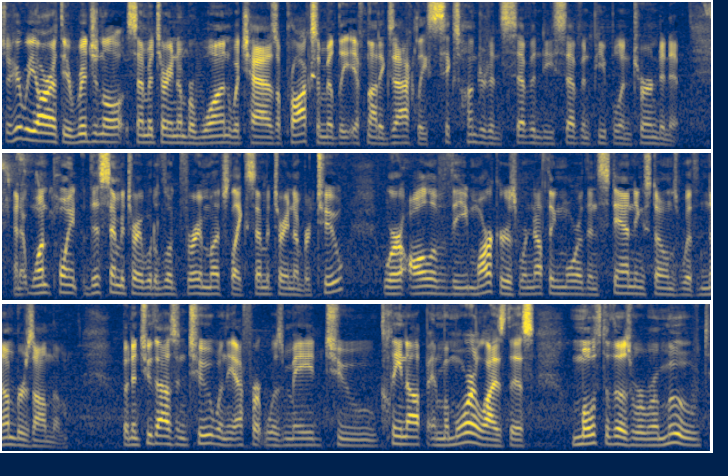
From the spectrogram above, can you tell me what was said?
So here we are at the original cemetery number one, which has approximately, if not exactly, 677 people interned in it. And at one point, this cemetery would have looked very much like cemetery number two, where all of the markers were nothing more than standing stones with numbers on them. But in 2002, when the effort was made to clean up and memorialize this, most of those were removed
